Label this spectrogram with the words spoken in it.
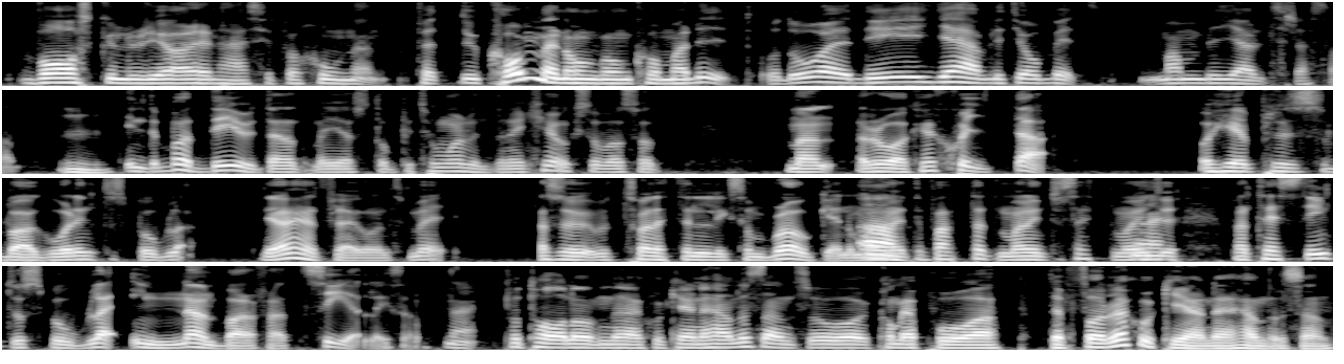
vad skulle du göra i den här situationen? För att du kommer någon gång komma dit, och då, är det är jävligt jobbigt, man blir jävligt stressad mm. Inte bara det utan att man gör stopp i toan utan det kan ju också vara så att man råkar skita och helt plötsligt så bara går det inte att spola. Det har hänt flera gånger till mig. Alltså toaletten är liksom broken och man Ja. har inte fattat, man har inte sett, man, har Nej. inte, man testar inte att spola innan bara för att se liksom. På tal om den här chockerande händelsen så kom jag på den förra chockerande händelsen.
